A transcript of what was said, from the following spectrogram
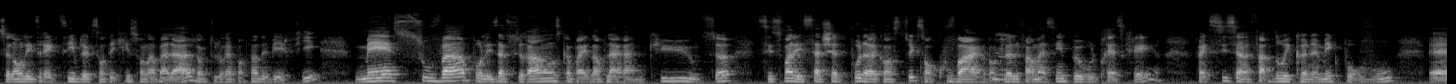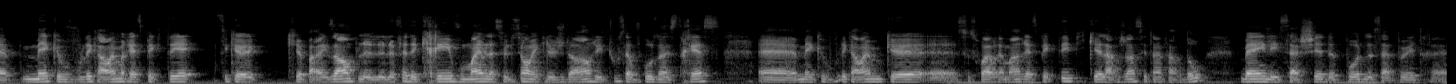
selon les directives là, qui sont écrites sur l'emballage. Donc toujours important de vérifier. Mais souvent pour les assurances, comme par exemple la RAMQ ou tout ça, c'est souvent les sachets de poudre reconstitués qui sont couverts. Donc là Mhm. le pharmacien peut vous le prescrire. Fait que si c'est un fardeau économique pour vous, euh, mais que vous voulez quand même respecter, tu sais, que, que par exemple, le, le fait de créer vous-même la solution avec le jus d'orange et tout, ça vous cause un stress, euh, mais que vous voulez quand même que euh, ce soit vraiment respecté puis que l'argent c'est un fardeau, ben les sachets de poudre, là, ça peut être, euh,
